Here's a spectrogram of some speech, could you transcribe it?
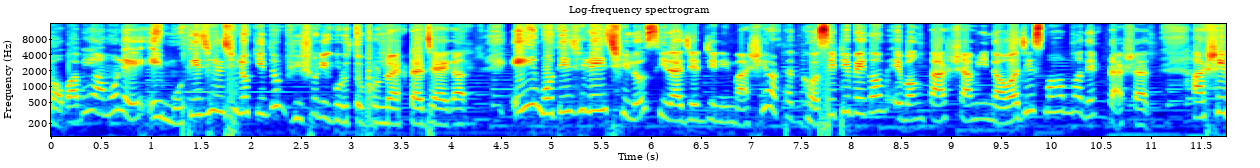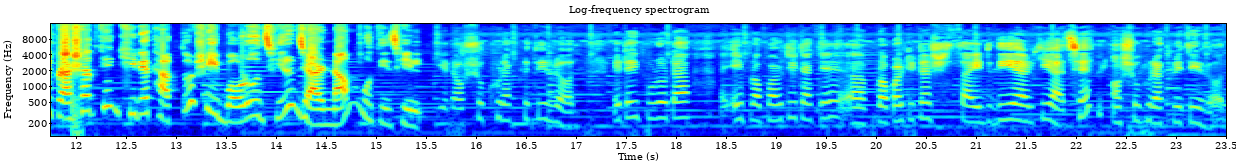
নবাবী আমলে এই মতিঝিল ছিল কিন্তু ভীষণই গুরুত্বপূর্ণ একটা জায়গা। এই মতিঝিলেই ছিল সিরাজের যিনি মাসি, অর্থাৎ ঘসিটি বেগম এবং তার স্বামী নওয়াজিস মোহাম্মদের প্রাসাদ। আর সেই প্রাসাদকে ঘিরে থাকতো সেই বড় ঝিল যার নাম মতিঝিল। এটা অশ্বক্ষুর আকৃতির হ্রদ। এটাই পুরোটা এই প্রপার্টিটাকে প্রপার্টিটার সাইড দিয়ে আর কি আছে অশ্বক্ষুর আকৃতির হ্রদ।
